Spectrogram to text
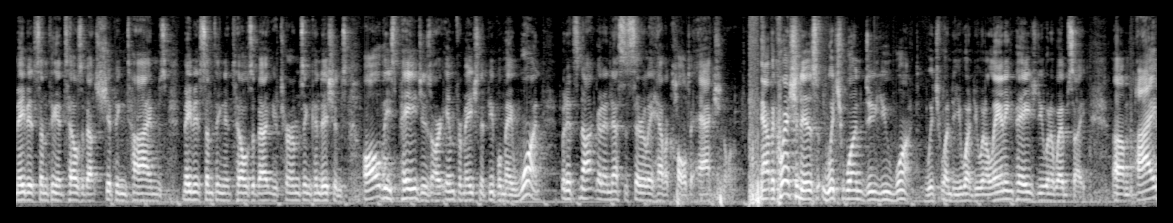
Maybe it's something that tells about shipping times. Maybe it's something that tells about your terms and conditions. All these pages are information that people may want but it's not going to necessarily have a call to action on. it now the question is which one do you want? Which one do you want? Do you want a landing page? Do you want a website? Um, I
